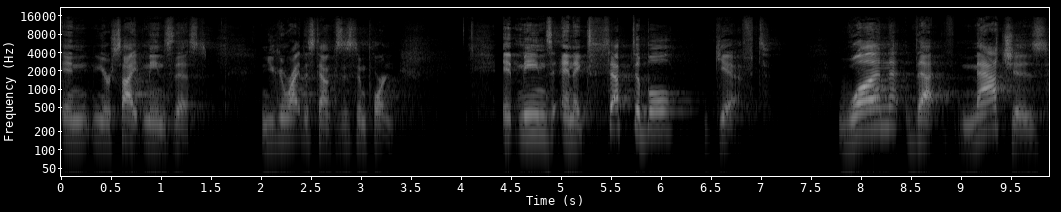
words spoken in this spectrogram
in, your sight means this. And you can write this down because it's important. It means an acceptable gift one that matches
